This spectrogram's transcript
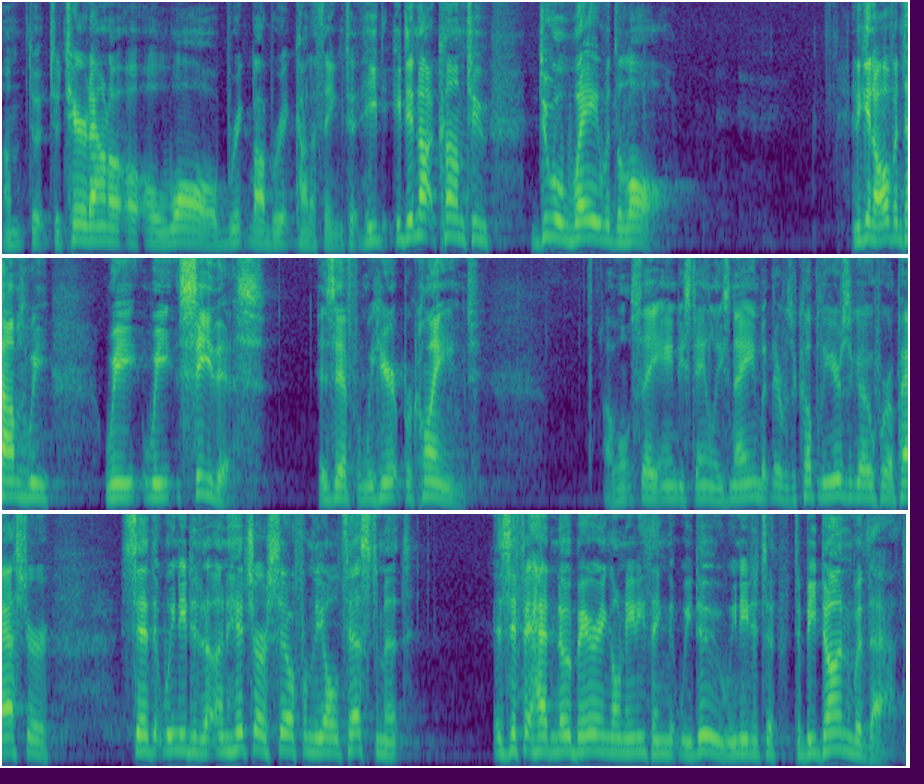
um, to, to, tear down a, a, wall, brick by brick kind of thing. He, he did not come to do away with the law. And again, oftentimes we, we, we see this as if when we hear it proclaimed, I won't say Andy Stanley's name, but there was a couple of years ago where a pastor said that we needed to unhitch ourselves from the Old Testament as if it had no bearing on anything that we do. We needed to, to be done with that.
